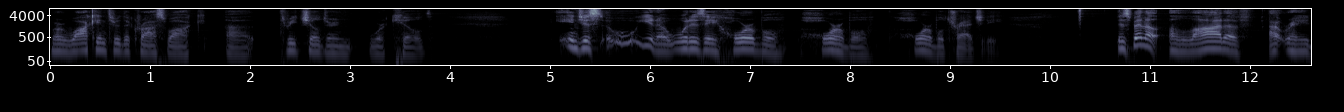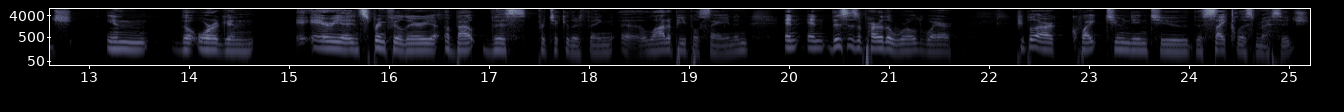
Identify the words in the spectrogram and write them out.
were walking through the crosswalk. Uh, three children were killed. In just, you know, what is a horrible, horrible, horrible tragedy. There's been a, a lot of outrage in the Oregon area in Springfield area about this particular thing. A lot of people saying, and and and this is a part of the world where people are quite tuned into the cyclist message,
